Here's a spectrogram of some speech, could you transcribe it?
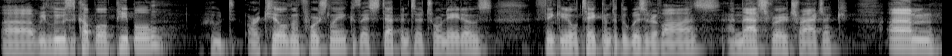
uh, we lose a couple of people who are killed, unfortunately, because they step into tornadoes thinking it will take them to the Wizard of Oz, and that's very tragic. Um,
